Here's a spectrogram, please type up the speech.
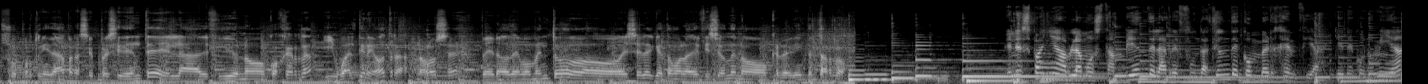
su oportunidad para ser presidente, él ha decidido no cogerla. Igual tiene otra, no lo sé, pero de momento es el que toma la decisión de no querer intentarlo. En España hablamos también de la refundación de Convergencia y en economía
